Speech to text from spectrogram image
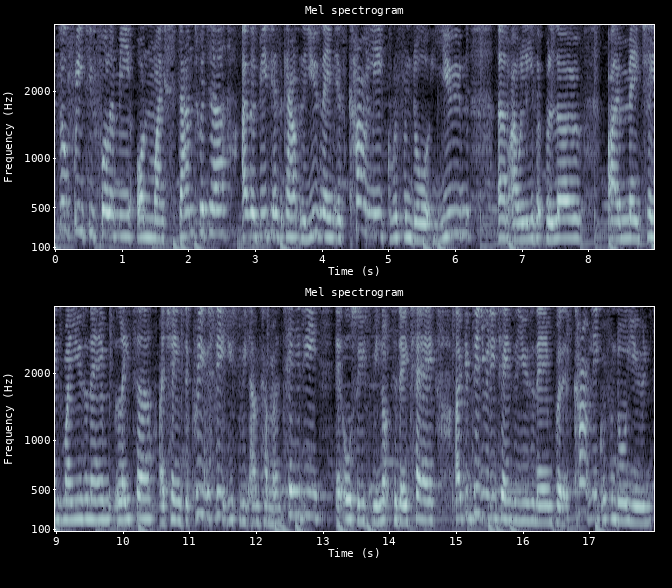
feel free to follow me on my Stan Twitter. I have a BTS account and the username is currently Gryffindor Yoon. Um, I will leave it below. I may change my username later. I changed it previously. It used to be Amphamanteji. It also used to be Not Today Tay. I continually change the username, but it's currently Gryffindor Yoon,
